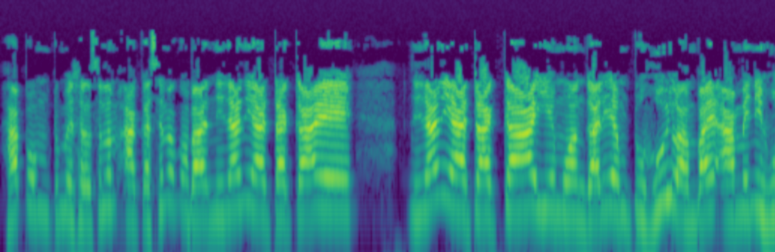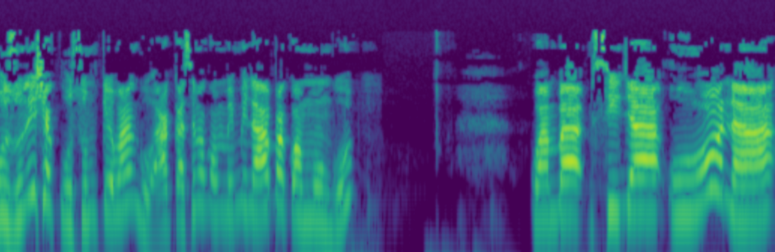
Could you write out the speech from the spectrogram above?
Hapo mtume saa salam akasema kwamba ni nani atakaye ni nani atakaye mwangalia mtu huyu ambaye amenihuzunisha kuhusu mke wangu? Akasema kwamba mimi naapa kwa mungu kwamba sijauona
